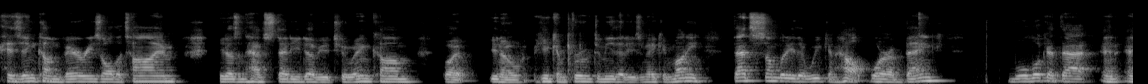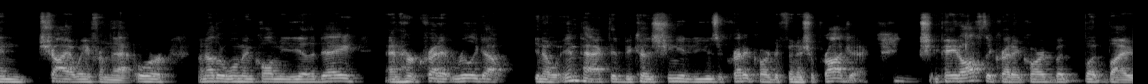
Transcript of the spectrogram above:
His income varies all the time. He doesn't have steady w2 income but you know he can prove to me that he's making money. That's somebody that we can help. Where a bank will look at that and and shy away from that. Or another woman called me the other day and her credit really got you know impacted because she needed to use a credit card to finish a project. Mm. she paid off the credit card but but by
